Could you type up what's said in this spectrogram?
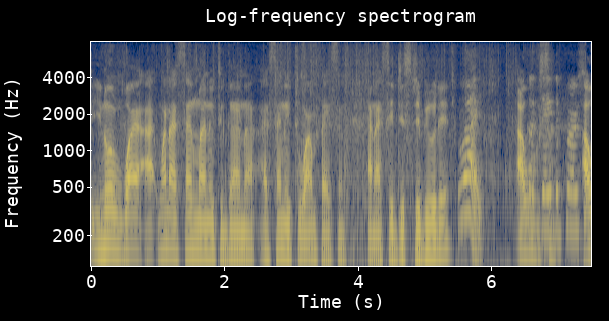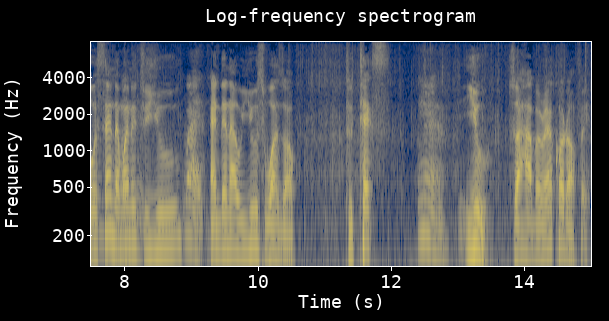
you know why? I, when I send money to Ghana, I send it to one person and I say distribute it. Right. I will, Because they s- the. I will send the money to you, Right. and then I will use WhatsApp to text Yeah. you. So I have a record of it.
